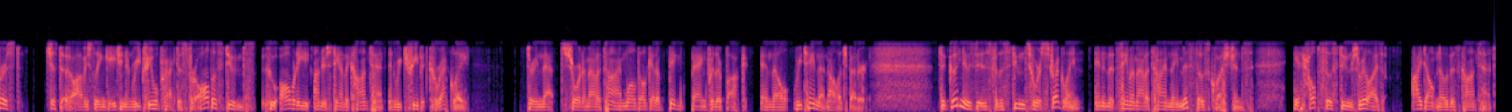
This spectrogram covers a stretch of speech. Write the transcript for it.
First, just uh, obviously engaging in retrieval practice for all those students who already understand the content and retrieve it correctly during that short amount of time, well, they'll get a big bang for their buck and they'll retain that knowledge better. The good news is for the students who are struggling and in that same amount of time they miss those questions, it helps those students realize, I don't know this content.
